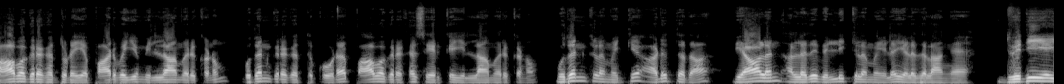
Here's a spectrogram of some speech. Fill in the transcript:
பாவ கிரகத்துடைய பார்வையும் இல்லாமல் இருக்கணும். புதன் கிரகத்து கூட பாவ கிரக சேர்க்கை இல்லாமல் இருக்கணும். புதன்கிழமைக்கு அடுத்ததா வியாழன் அல்லது வெள்ளிக்கிழமையில எழுதலாங்க. த்விதியை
